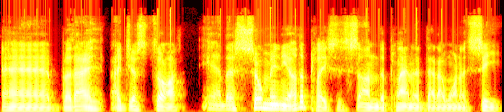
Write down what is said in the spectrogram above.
Uh, but I, I just thought, yeah, there's so many other places on the planet that I want to see.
